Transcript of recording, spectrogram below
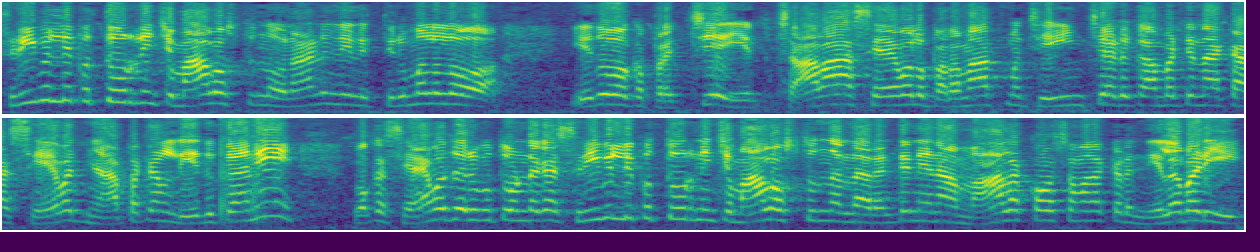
శ్రీవిల్లిపుత్తూరు నుంచి మాల వస్తుందో నాడు నేను తిరుమలలో ఏదో ఒక ప్రత్యేక చాలా సేవలు పరమాత్మ చేయించాడు కాబట్టి నాకు ఆ సేవ జ్ఞాపకం లేదు కానీ ఒక సేవ జరుగుతుండగా శ్రీవిల్లిపుత్తూరు నుంచి మాల వస్తుందన్నారంటే నేను ఆ మాల కోసం అక్కడ నిలబడి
